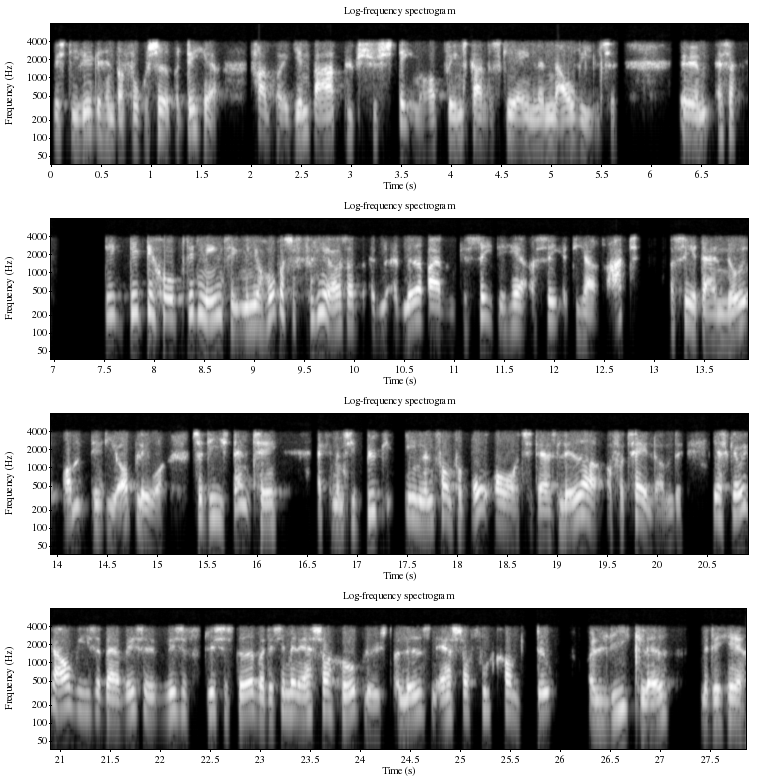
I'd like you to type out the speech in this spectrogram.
hvis de i virkeligheden var fokuseret på det her, frem for igen bare at bygge systemer op, hver eneste gang der sker en eller anden afvielse. Øhm, altså, det, det, det, håb, det er den ene ting, men jeg håber selvfølgelig også, at, at medarbejderne kan se det her og se, at de har ret, og se, at der er noget om det, de oplever, så de er i stand til at kan man sige, bygge en eller anden form for bro over til deres ledere og fortalt om det. Jeg skal jo ikke afvise, at der er visse, visse, visse steder, hvor det simpelthen er så håbløst, og ledelsen er så fuldkommen døv og ligeglad med det her,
